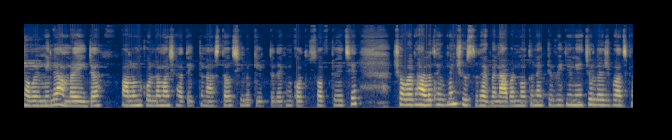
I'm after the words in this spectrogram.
সবাই মিলে আমরা এইটা পালন করলাম আর সাথে একটু নাস্তাও ছিল, কেকটা দেখেন কত সফট হয়েছে। সবাই ভালো থাকবেন, সুস্থ থাকবেন। আবার নতুন একটা ভিডিও নিয়ে চলে আসব আজকে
